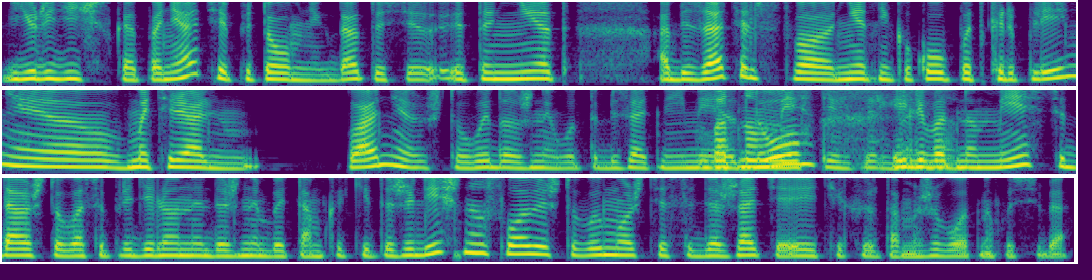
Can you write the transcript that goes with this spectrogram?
юридическое понятие питомник, да, то есть э, это нет обязательства, нет никакого подкрепления в материальном плане, что вы должны вот обязательно иметь в одном дом месте держать, или да. в одном месте, да, что у вас определенные должны быть там какие-то жилищные условия, что вы можете содержать этих там животных у себя.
